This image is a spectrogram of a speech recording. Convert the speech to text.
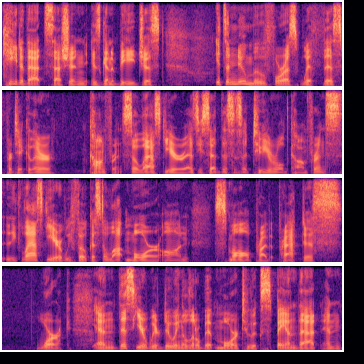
key to that session is going to be just it's a new move for us with this particular conference. So last year, as you said, this is a two year old conference. Last year, we focused a lot more on small private practice work. And this year, we're doing a little bit more to expand that. And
